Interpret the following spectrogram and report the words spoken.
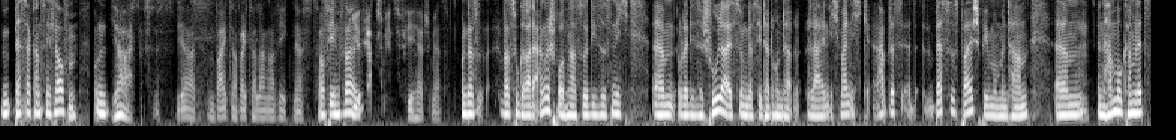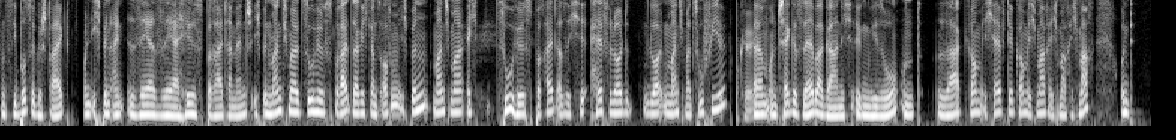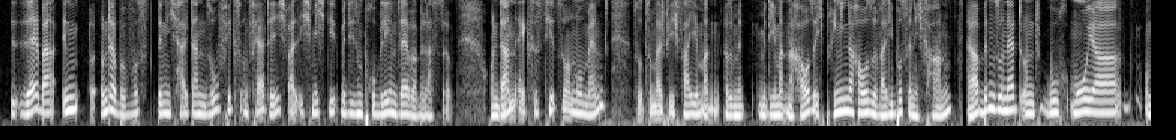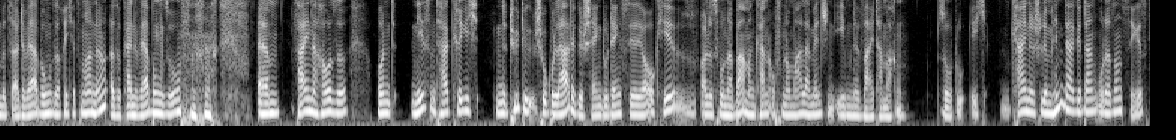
besser kann es nicht laufen. Und ja, das ist, ja, das ist ein weiter, weiter langer Weg. Ne? Auf jeden Fall. Viel Herzschmerz, viel Herzschmerz. Und das, was du gerade angesprochen hast, so dieses nicht, ähm, oder diese Schulleistung, dass sie darunter leiden. Ich meine, ich habe das äh, bestes Beispiel momentan. Ähm, mhm. In Hamburg haben letztens die Busse gestreikt und ich bin ein sehr, sehr hilfsbereiter Mensch. Ich bin manchmal zu hilfsbereit, sage ich ganz offen. Ich bin manchmal echt zu hilfsbereit. Also ich helfe Leute, Leuten manchmal zu viel okay. ähm, und check es selber gar nicht irgendwie so. Und sag, komm, ich helfe dir, komm, ich mache, ich mache, ich mache. Und selber in, unterbewusst bin ich halt dann so fix und fertig, weil ich mich die, mit diesem Problem selber belaste. Und dann existiert so ein Moment, so zum Beispiel, ich fahre jemanden, also mit, mit jemandem nach Hause, ich bringe ihn nach Hause, weil die Busse nicht fahren. Ja, bin so nett und buch Moja, unbezahlte Werbung, sag ich jetzt mal, ne? Also keine Werbung so. ähm, fahre ihn nach Hause und nächsten Tag kriege ich eine Tüte Schokolade geschenkt. Du denkst dir, ja, okay, alles wunderbar, man kann auf normaler Menschenebene weitermachen. So, du, ich, keine schlimmen Hintergedanken oder sonstiges.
